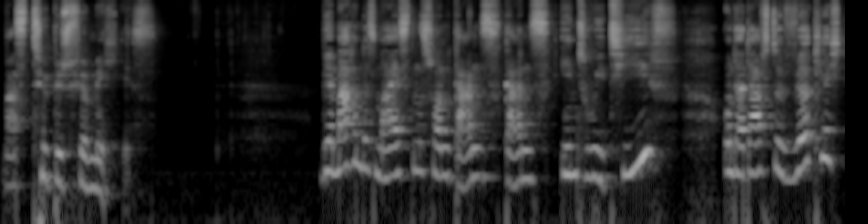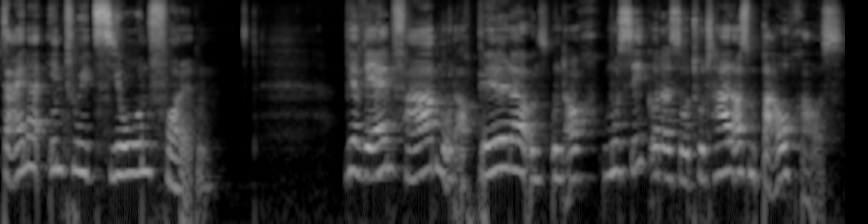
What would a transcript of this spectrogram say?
was typisch für mich ist? Wir machen das meistens schon ganz, ganz intuitiv und da darfst du wirklich deiner Intuition folgen. Wir wählen Farben und auch Bilder und, und auch Musik oder so total aus dem Bauch raus.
